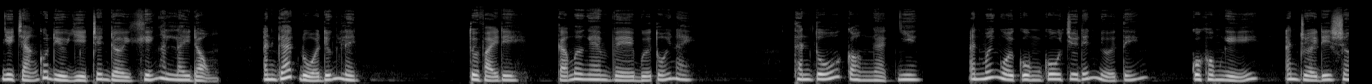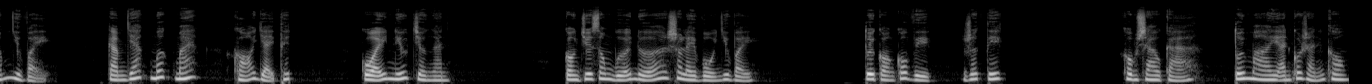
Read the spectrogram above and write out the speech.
như chẳng có điều gì trên đời khiến anh lay động. Anh gác đũa đứng lên. Tôi phải đi, cảm ơn em về bữa tối nay. Thanh Tú còn ngạc nhiên, anh mới ngồi cùng cô chưa đến nửa tiếng. Cô không nghĩ anh rời đi sớm như vậy. Cảm giác mất mát, khó giải thích. Cô ấy níu chân anh. Còn chưa xong bữa nữa sao lại vội như vậy? Tôi còn có việc, rất tiếc. Không sao cả, tối mai anh có rảnh không?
